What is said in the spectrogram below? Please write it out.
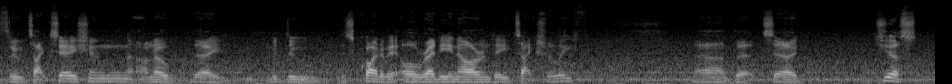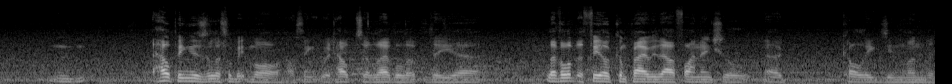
through taxation. I know they would do there's quite a bit already in R&D tax relief, uh, but just helping us a little bit more, I think, would help to level up the uh, level up the field compared with our financial uh, colleagues in London.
